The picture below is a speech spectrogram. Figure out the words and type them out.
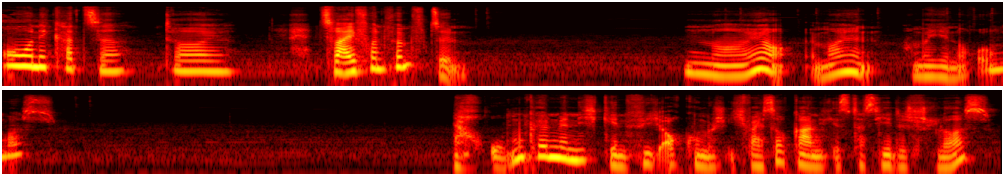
Oh, eine Katze. Toll. Zwei von 15. Naja, immerhin. Haben wir hier noch irgendwas? Nach oben können wir nicht gehen. Finde ich auch komisch. Ich weiß auch gar nicht, ist das hier das Schloss?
